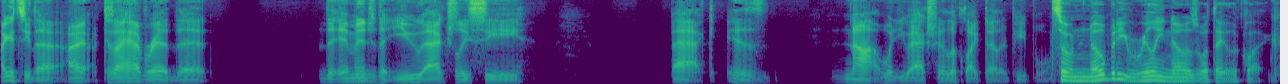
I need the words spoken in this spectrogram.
I could see that. I because I have read that the image that you actually see back is not what you actually look like to other people. so nobody really knows what they look like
